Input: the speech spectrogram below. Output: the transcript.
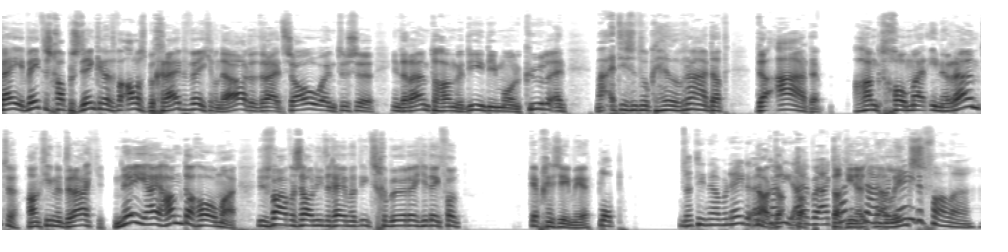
Wij wetenschappers denken dat we alles begrijpen. Weet je, van nou, dat draait zo. En tussen in de ruimte hangen die en die moleculen. En, maar het is natuurlijk heel raar dat de aarde hangt gewoon maar in een ruimte. Hangt in een draadje. Nee, hij hangt daar gewoon maar. Dus waarvoor zou niet op een gegeven moment iets gebeuren dat je denkt van... Ik heb geen zin meer. Plop. Dat hij naar beneden, Nou, hij kan dat- niet, dat- hij, hij dat kan hij niet naar- naar, naar beneden links- vallen.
